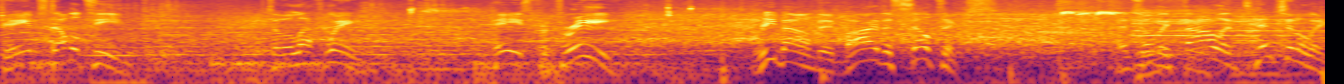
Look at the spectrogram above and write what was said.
James double team to the left wing. Hayes for three. Rebounded by the Celtics. And so they foul intentionally.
